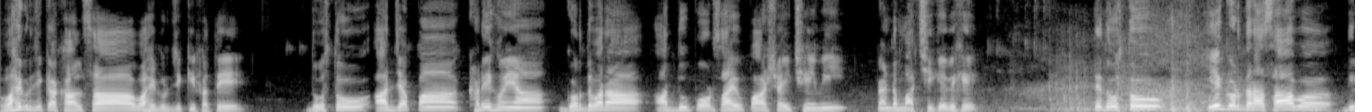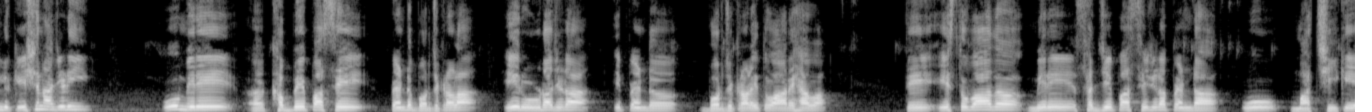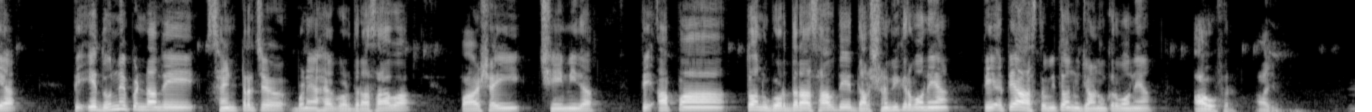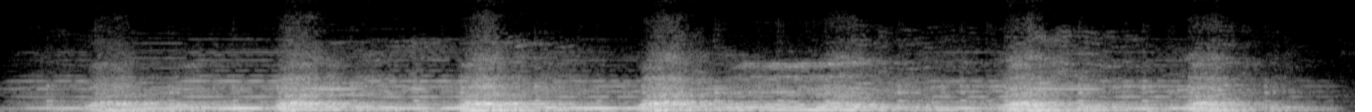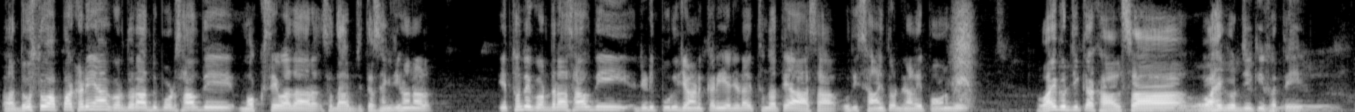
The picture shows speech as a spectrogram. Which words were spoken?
ਵਾਹਿਗੁਰੂ ਜੀ ਕਾ ਖਾਲਸਾ, ਵਾਹਿਗੁਰੂ ਜੀ ਕੀ ਫਤਿਹ। ਦੋਸਤੋ, ਅੱਜ ਆਪਾਂ ਖੜੇ ਹੋਏ ਹਾਂ ਗੁਰਦੁਆਰਾ ਆਦੂਪੌੜ ਸਾਹਿਬ ਪਾਤਸ਼ਾਹੀ 6ਵੀਂ ਪਿੰਡ ਮਾਛੀਕੇ ਵਿਖੇ। ਤੇ ਦੋਸਤੋ, ਇਹ ਗੁਰਦੁਆਰਾ ਸਾਹਿਬ ਦੀ ਲੋਕੇਸ਼ਨ ਆ ਜਿਹੜੀ, ਉਹ ਮੇਰੇ ਖੱਬੇ ਪਾਸੇ ਪਿੰਡ ਬੁਰਜ ਕਰਾਲਾ। ਇਹ ਰੋਡ ਆ ਜਿਹੜਾ, ਇਹ ਪਿੰਡ ਬੁਰਜ ਕਰਾਲੇ ਤੋਂ ਆ ਰਿਹਾ ਵਾ। ਤੇ ਇਸ ਤੋਂ ਬਾਅਦ ਮੇਰੇ ਸੱਜੇ ਪਾਸੇ ਜਿਹੜਾ ਪਿੰਡ ਆ, ਉਹ ਮਾਛੀਕੇ ਆ। ਤੇ ਇਹ ਦੋਨੇ ਪਿੰਡਾਂ ਦੇ ਸੈਂਟਰ 'ਚ ਬਣਿਆ ਹੋਇਆ ਗੁਰਦੁਆਰਾ ਸਾਹਿਬ ਆ, ਪਾਤਸ਼ਾਹੀ 6ਵੀਂ ਦਾ। ਤੇ ਆਪਾਂ ਤੁਹਾਨੂੰ ਗੁਰਦੁਆਰਾ ਸਾਹਿਬ ਦੇ ਦਰਸ਼ਨ ਵੀ ਕਰਵਾਉਨੇ ਆ ਤੇ ਇਤਿਹਾਸ ਤੋਂ ਵੀ ਤੁਹਾਨੂੰ ਜਾਣੂ ਕਰਵਾਉਨੇ ਆ ਆਓ ਫਿਰ ਆਜੋ ਦੋਸਤੋ, ਆਪਾਂ ਖੜੇ ਆ ਗੁਰਦੁਆਰਾ ਆਦੂਪੁਰ ਸਾਹਿਬ ਦੇ ਮੁੱਖ ਸੇਵਾਦਾਰ ਸਰਦਾਰ ਬਚਿੱਤਰ ਸਿੰਘ ਜੀ ਹੋਣਾ ਨਾਲ। ਇੱਥੋਂ ਦੇ ਗੁਰਦੁਆਰਾ ਸਾਹਿਬ ਦੀ ਜਿਹੜੀ ਪੂਰੀ ਜਾਣਕਾਰੀ ਹੈ, ਜਿਹੜਾ ਇੱਥੋਂ ਦਾ ਇਤਿਹਾਸ ਆ, ਉਹਦੀ ਸਾਂਝ ਤੁਹਾਡੇ ਨਾਲ ਇਹ ਪਾਉਣਗੇ। ਵਾਹਿਗੁਰੂ ਜੀ ਕਾ ਖਾਲਸਾ, ਵਾਹਿਗੁਰੂ ਜੀ ਕੀ ਫਤਿਹ।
